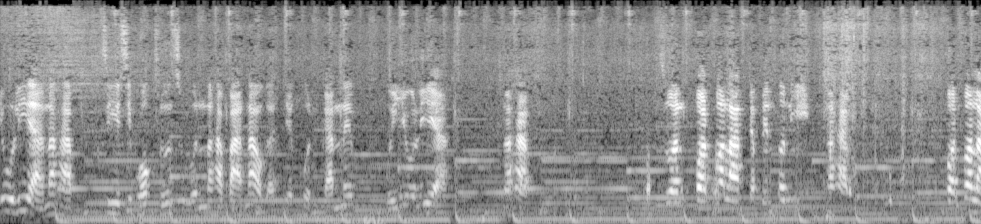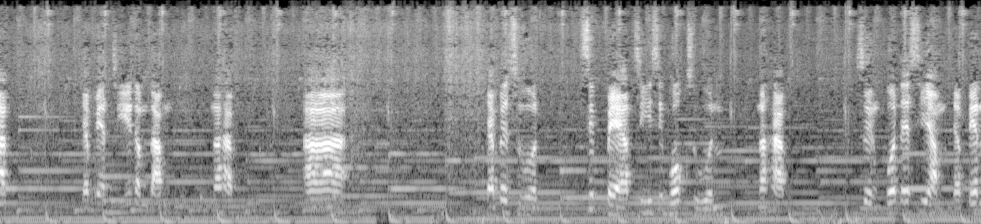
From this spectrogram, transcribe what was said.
ยูเรียนะครับ 4600 นะครับ บาทเน่าก็จะขุดกันในปุ๋ยยูเรียนะครับ ส่วนฟอสฟอรัสจะเป็นตัวนี้นะครับฟอสฟอรัสจะเป็นสีดำๆนะครับอ่าจะเป็นสูตร 18 46 0 นะครับ ซึ่งโพแทสเซียมจะเป็น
